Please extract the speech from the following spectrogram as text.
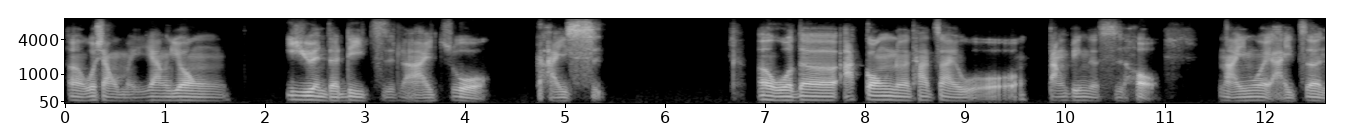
呃，我想我们一样用医院的例子来做开始。呃，我的阿公呢，他在我当兵的时候，那因为癌症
